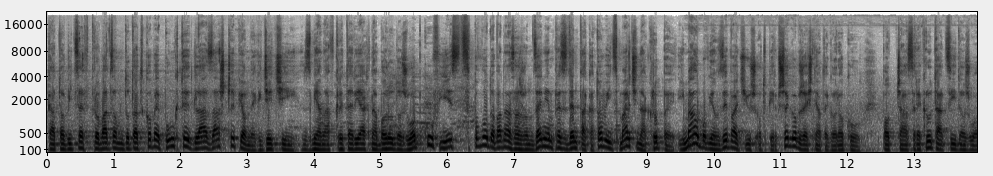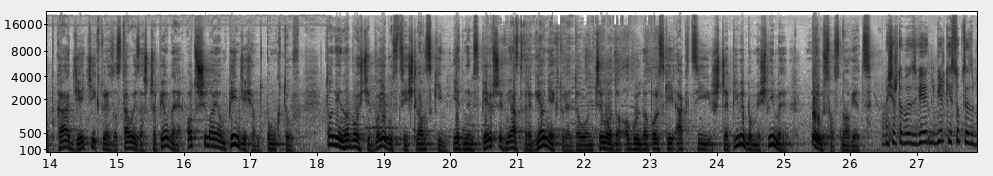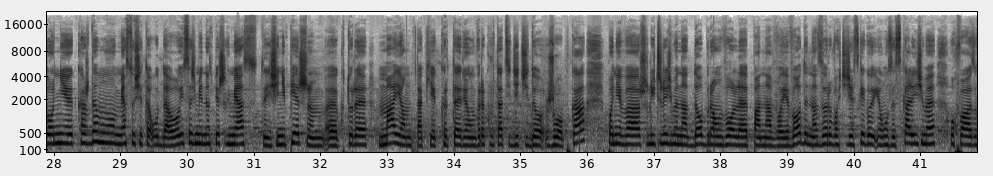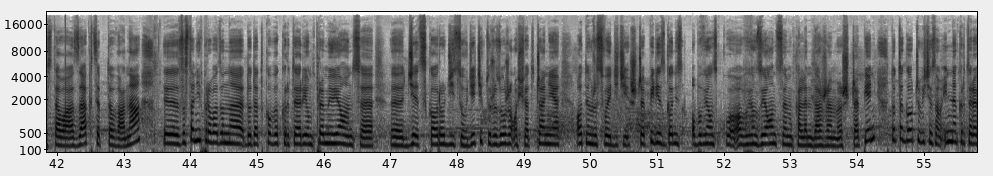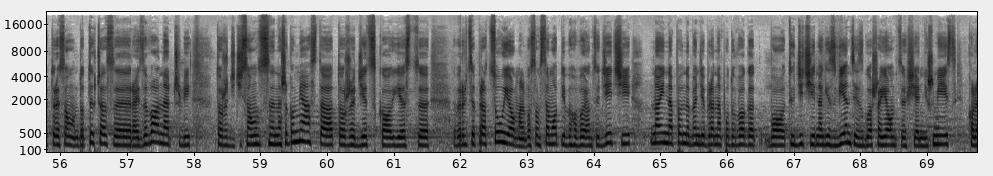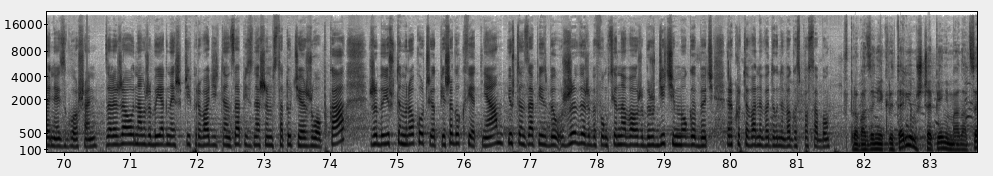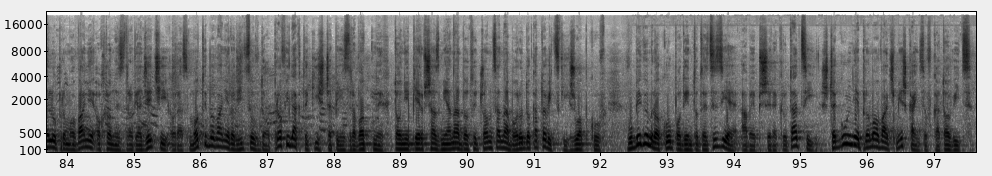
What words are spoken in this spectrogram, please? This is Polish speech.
Katowice wprowadzą dodatkowe punkty dla zaszczepionych dzieci. Zmiana w kryteriach naboru do żłobków jest spowodowana zarządzeniem prezydenta Katowic Marcina Krupy i ma obowiązywać już od 1 września tego roku. Podczas rekrutacji do żłobka dzieci, które zostały zaszczepione, otrzymają 50 punktów. To nie nowość w województwie śląskim. Jednym z pierwszych miast w regionie, które dołączyło do ogólnopolskiej akcji Szczepimy, bo myślimy, był Sosnowiec. Myślę, że to był wiel- wielki sukces, bo nie każdemu miastu się to udało. Jesteśmy jednym z pierwszych miast, jeśli nie pierwszym, e, które mają takie kryterium w rekrutacji dzieci do żłobka, ponieważ liczyliśmy na dobrą wolę pana wojewody, nadzoru właścicielskiego i ją uzyskaliśmy. Uchwała została zaakceptowana. E, Zostanie wprowadzone dodatkowe kryterium premiujące e, dziecko, rodziców, dzieci, którzy złożą oświadczenie o tym, że swoje dzieci szczepili zgodnie z obowiązującym kalendarzem szczepień. Do tego oczywiście są inne kryteria, które są dotychczas e, realizowane, czyli to, że dzieci są z naszego miasta, to, że dziecko jest, e, rodzice pracują albo są samotnie wychowujący dzieci. No i na pewno będzie brana pod uwagę, bo tych dzieci jednak jest więcej zgłaszających się niż miejsc, kolejność zgłoszeń. Zależało nam, żeby jak najszybciej wprowadzić ten zapis w naszym statucie żłobka, żeby już w tym roku, czyli od 1 kwietnia, już ten zapis był żywy, żeby funkcjonował, żeby już dzieci mogły być rekrutowane według nowego sposobu. Wprowadzenie kryterium szczepień ma na celu promowanie ochrony zdrowia dzieci oraz motywowanie rodziców do profilaktyki szczepień zdrowotnych. To nie pierwsza zmiana dotycząca naboru do katowickich żłobków. W ubiegłym roku podjęto decyzję, aby przy rekrutacji szczególnie promować mieszkańców Katowic.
